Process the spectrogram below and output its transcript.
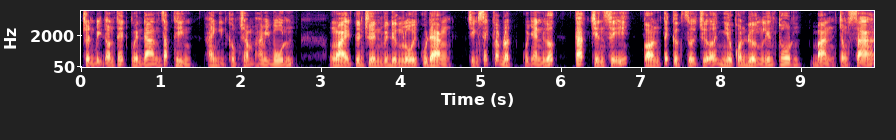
chuẩn bị đón Tết Nguyên đán Giáp Thìn 2024. Ngoài tuyên truyền về đường lối của Đảng, chính sách pháp luật của nhà nước, các chiến sĩ còn tích cực sửa chữa nhiều con đường liên thôn, bản trong xã,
